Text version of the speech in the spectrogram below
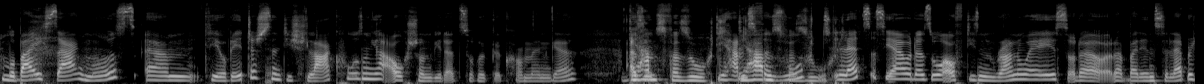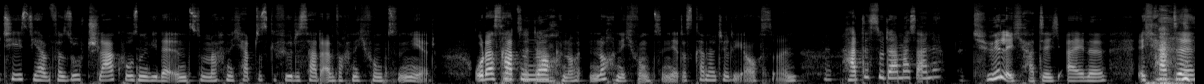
Wobei ich sagen muss, ähm, theoretisch sind die Schlaghosen ja auch schon wieder zurückgekommen, gell? Die Also, haben es versucht. Die haben es haben's versucht, letztes Jahr oder so auf diesen Runways oder, oder bei den Celebrities, die haben versucht, Schlaghosen wieder in zu machen. Ich habe das Gefühl, das hat einfach nicht funktioniert. Oder es Gott hat noch, noch, noch nicht funktioniert. Das kann natürlich auch sein. Hattest du damals eine? Natürlich hatte ich eine. Ich hatte,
